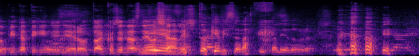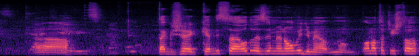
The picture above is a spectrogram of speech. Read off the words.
budú pýtať tých inžinierov. To akože nás neošáliš. to keby sa nás pýtali, je dobre. A, takže kedy sa odvezieme, no uvidíme. No, Ono totiž to,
